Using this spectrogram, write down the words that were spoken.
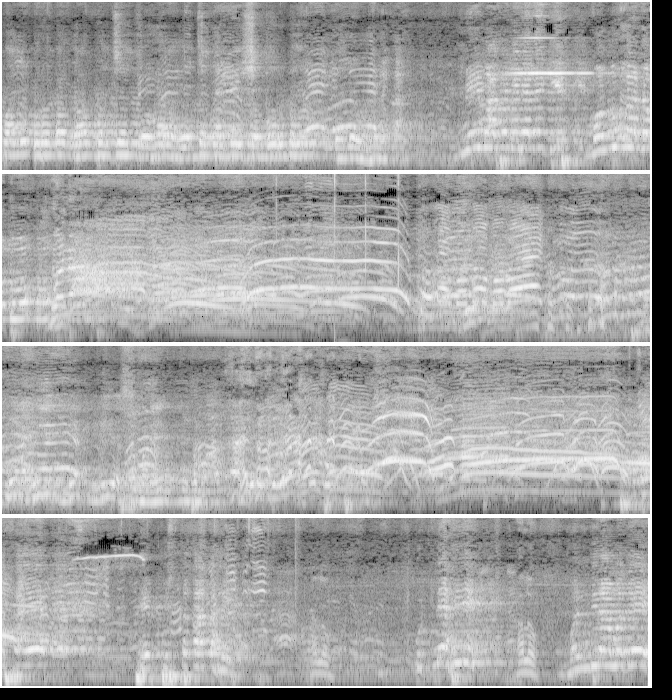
पाणी पुरवठा ग्रामपंचायत लोहारा यांच्याकडे शंभर रुपये धन्यवाद मी माझं लिहिलेलं गीत म्हणू का नको नाही, मी- मी- असं हे पुस्तकात आहे. हॅलो. कुठल्याही हॅलो. मंदिरामध्ये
